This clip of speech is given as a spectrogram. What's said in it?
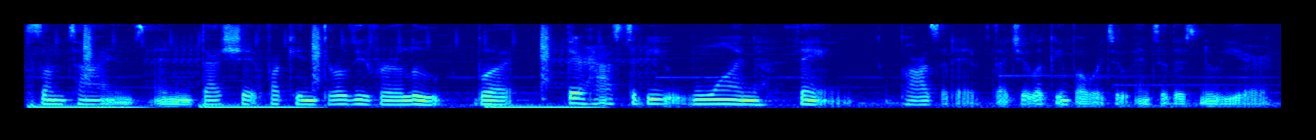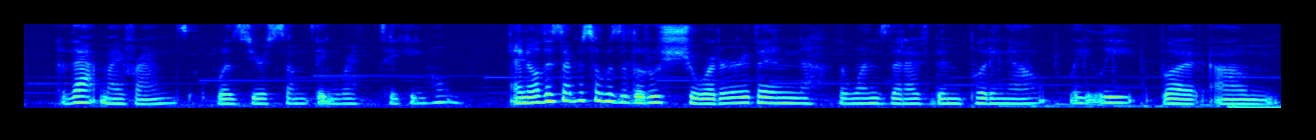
sometimes and that shit fucking throws you for a loop, but there has to be one thing positive that you're looking forward to into this new year. That, my friends, was your something worth taking home. I know this episode was a little shorter than the ones that I've been putting out lately, but um,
